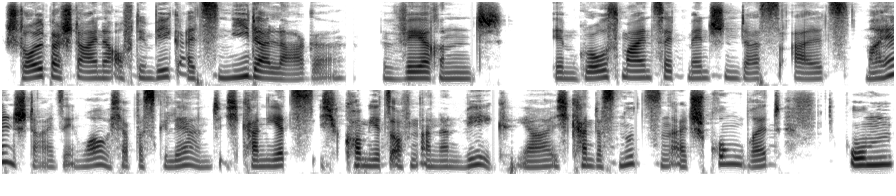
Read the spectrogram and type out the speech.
Stolpersteine auf dem Weg als Niederlage, während im Growth Mindset Menschen das als Meilenstein sehen. Wow, ich habe was gelernt. Ich kann jetzt, ich komme jetzt auf einen anderen Weg. Ja, ich kann das nutzen als Sprungbrett, um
